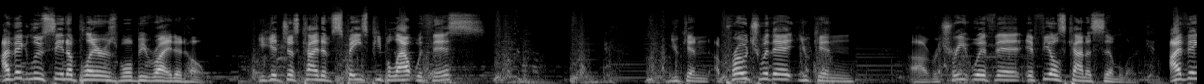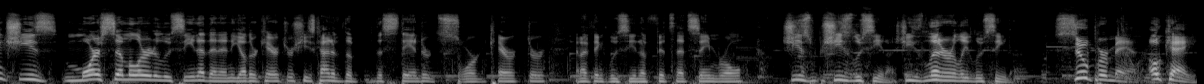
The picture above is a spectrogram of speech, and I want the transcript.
I think Lucina players will be right at home. You can just kind of space people out with this. You can approach with it. You can uh, retreat with it. It feels kind of similar. I think she's more similar to Lucina than any other character. She's kind of the, the standard sword character, and I think Lucina fits that same role. She's she's Lucina. She's literally Lucina. Superman. Okay.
